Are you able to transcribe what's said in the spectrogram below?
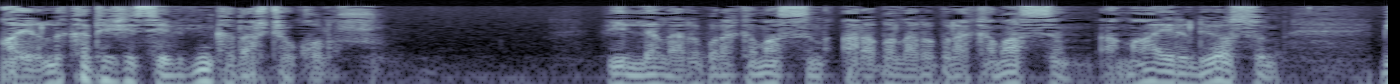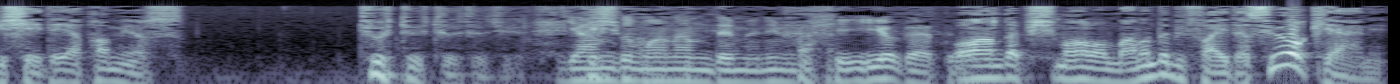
ayrılık ateşi sevgin kadar çok olur. Villaları bırakamazsın, arabaları bırakamazsın ama ayrılıyorsun. Bir şey de yapamıyorsun. Tüh tüh tüh tüh. tüh. Yandım pişman. anam demenin bir şeyi yok artık. o anda pişman olmanın da bir faydası yok yani.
